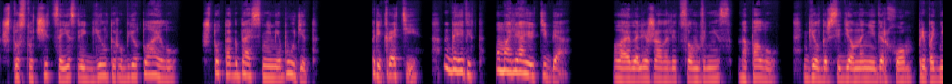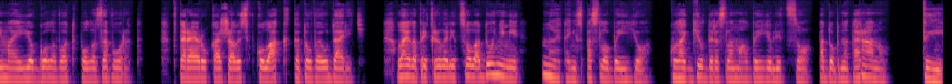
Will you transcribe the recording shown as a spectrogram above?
Что случится, если Гилдер убьет Лайлу? Что тогда с ними будет? Прекрати. Дэвид, умоляю тебя. Лайла лежала лицом вниз на полу. Гилдер сидел на ней верхом, приподнимая ее голову от пола за ворот. Вторая рука сжалась в кулак, готовая ударить. Лайла прикрыла лицо ладонями, но это не спасло бы ее. Кулак Гилдера сломал бы ее лицо, подобно тарану. «Ты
